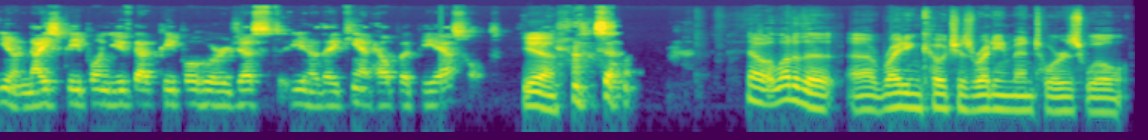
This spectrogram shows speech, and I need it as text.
you know nice people and you've got people who are just you know they can't help but be assholes. Yeah. So now, a lot of the uh, writing coaches, writing mentors will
